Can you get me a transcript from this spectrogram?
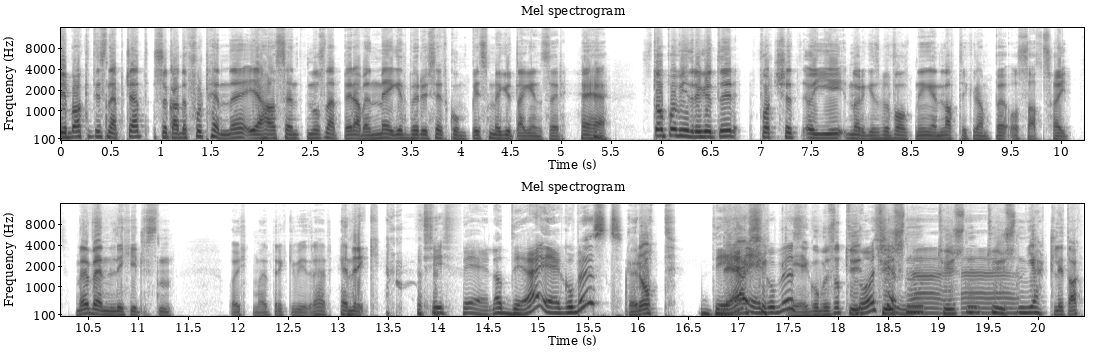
Tilbake til Snapchat, så kan det fort hende jeg har sendt noen snapper av en meget beruset kompis med guttagenser. He-he. Stå på videre, gutter. Fortsett å gi Norges befolkning en latterkrampe, og sats høyt. Med vennlig hilsen Oi, må jeg trykke videre her. Henrik. Fy fela, det er egoboost. Rått. Det, er skikkelig egobuss. Og tu tusen, tusen, tusen hjertelig takk.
